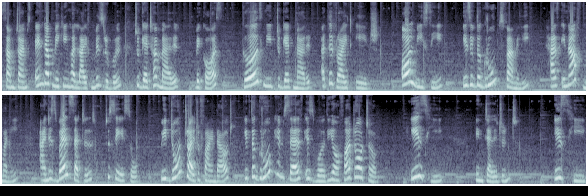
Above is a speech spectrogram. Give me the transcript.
sometimes end up making her life miserable to get her married because girls need to get married at the right age. All we see is if the groom's family has enough money and is well settled to say so. We don't try to find out if the groom himself is worthy of our daughter. Is he intelligent? Is he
